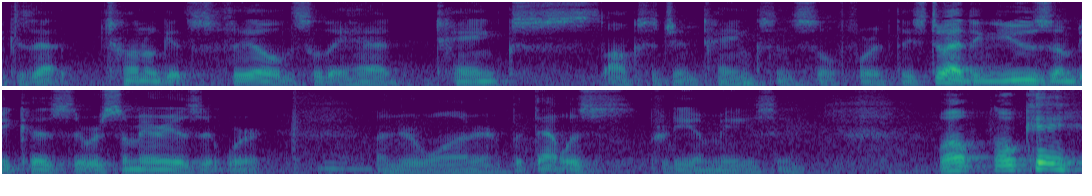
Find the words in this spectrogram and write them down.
because that tunnel gets filled. So they had tanks, oxygen tanks, and so forth. They still had to use them because there were some areas that were mm. underwater. But that was pretty amazing. Well, okay.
